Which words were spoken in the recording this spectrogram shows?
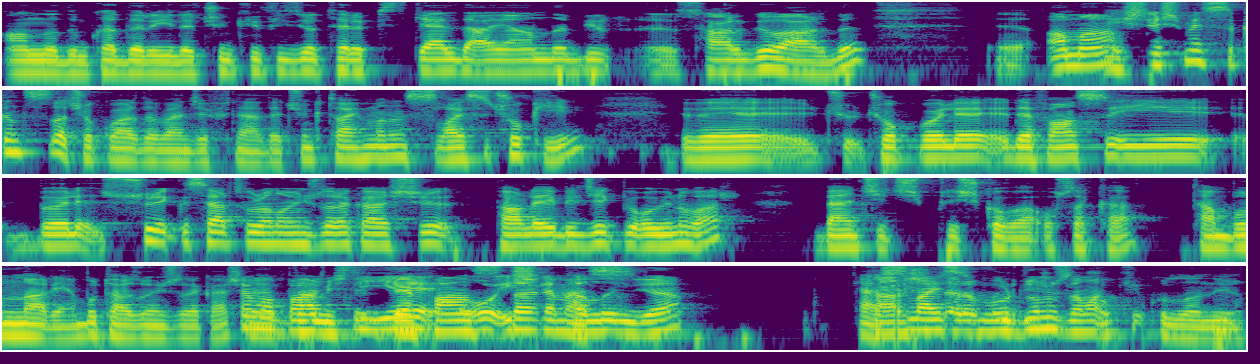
anladığım kadarıyla. Çünkü fizyoterapist geldi ayağında bir e, sargı vardı. E, ama eşleşme sıkıntısı da çok vardı bence finalde. Çünkü Tayman'ın slice'ı çok iyi ve çok böyle defansı iyi, böyle sürekli sert vuran oyunculara karşı parlayabilecek bir oyunu var. Benčić, Pliškova, Osaka. Tam bunlar yani bu tarz oyunculara karşı ama evet, Barty'ye işte o işlemez. kalınca yani slice vurduğunuz zaman çok iyi kullanıyor.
